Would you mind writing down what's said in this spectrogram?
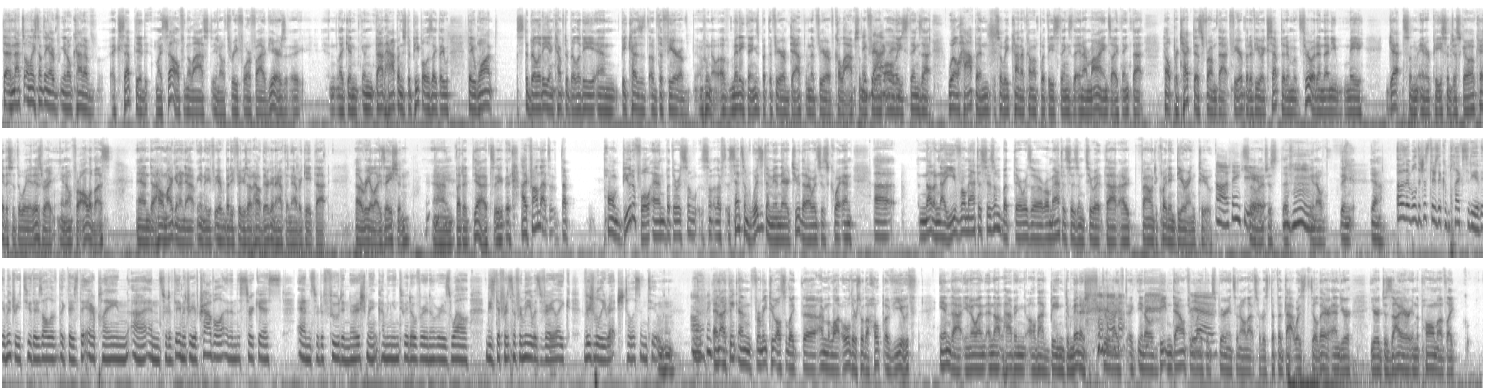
and that's only something I've you know kind of accepted myself in the last you know three, four, five years. Uh, like and and that happens to people is like they they want stability and comfortability and because of the fear of who know of many things but the fear of death and the fear of collapse and the fear of all these things that will happen. So we kind of come up with these things that in our minds i think that help protect us from that fear. But if you accept it and move through it and then you may get some inner peace and just go okay this is the way it is right you know for all of us. And uh, how am i going to nav you know if everybody figures out how they're going to have to navigate that uh, realization and but it yeah it's it, i found that that poem beautiful and but there was some some a sense of wisdom in there too that i was just quite and uh not a naive romanticism but there was a romanticism to it that i found quite endearing too. Oh thank you. so it just that, Mm-hmm. you know thing yeah Oh, well, there's just there's a complexity of imagery too. There's all of like there's the airplane uh, and sort of the imagery of travel, and then the circus and sort of food and nourishment coming into it over and over as well. These different. So for me, it was very like visually rich to listen to. Mm-hmm. oh thank and I think, and for me too, also like the I'm a lot older, so the hope of youth in that, you know, and, and not having all that being diminished through life, you know, beaten down through life experience and all that sort of stuff. That that was still there, and your your desire in the poem of like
